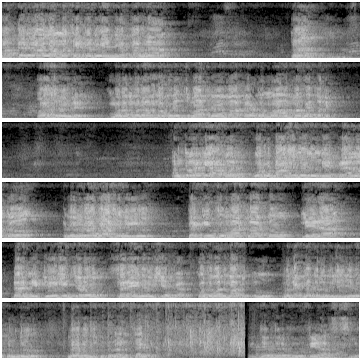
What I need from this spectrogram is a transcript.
పక్కన వాళ్ళ అమ్మ చెడ్డది అని చెప్పాలనా? అవసరం లేదు. మనం మన అమ్మ గురించి మాత్రమే మాట్లాడదాం. మా అమ్మ గొప్పది. అంతవరకే ఆపాలి. ఒక భాష మీద ఉండే ప్రేమతో రెండో భాషని తగ్గించి మాట్లాడడం లేదా దాన్ని ద్వేషించడం సరైన విషయం కాదు. కొంతమంది మాకు కృతజ్ఞతలు తెలియజేసుకుంటూ నిర్వహించుకుంటున్నాను థ్యాంక్ యూ విద్యార్థులకు క్రీడాశిస్సులు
